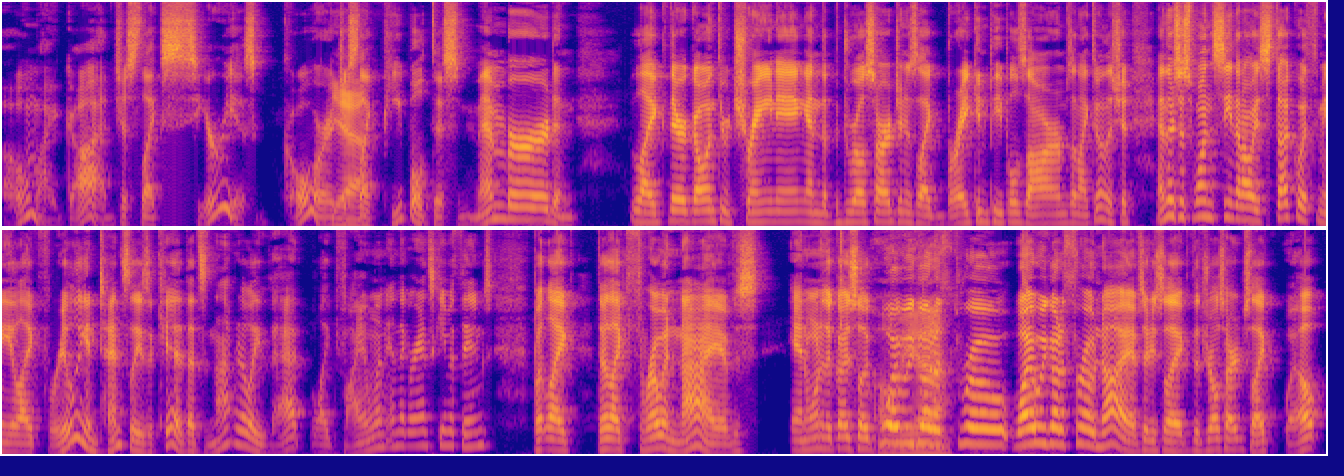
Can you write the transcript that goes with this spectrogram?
oh my god just like serious gore Yeah. just like people dismembered and like they're going through training and the drill sergeant is like breaking people's arms and like doing this shit and there's just one scene that always stuck with me like really intensely as a kid that's not really that like violent in the grand scheme of things but like they're like throwing knives and one of the guys is like oh, why Oh, we yeah. gotta throw why we gotta throw knives and he's like the drill sergeant's like well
